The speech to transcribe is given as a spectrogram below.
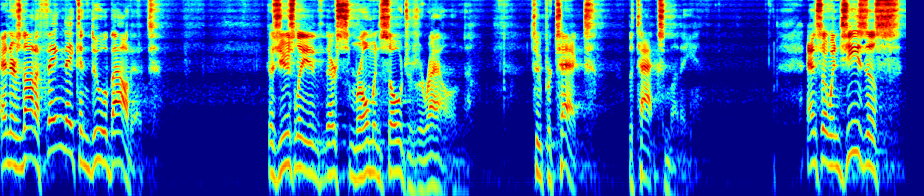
and there's not a thing they can do about it. Because usually there's some Roman soldiers around to protect the tax money. And so when Jesus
